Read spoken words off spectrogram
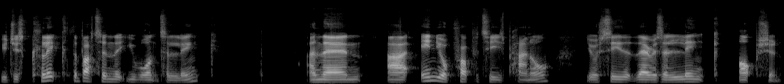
You just click the button that you want to link. And then uh, in your properties panel, you'll see that there is a link option.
